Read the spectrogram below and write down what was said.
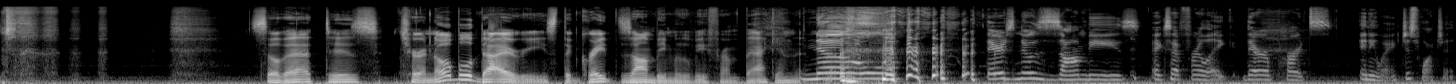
So that is Chernobyl Diaries, the great zombie movie from back in the. no. There's no zombies except for like there are parts. Anyway just watch it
